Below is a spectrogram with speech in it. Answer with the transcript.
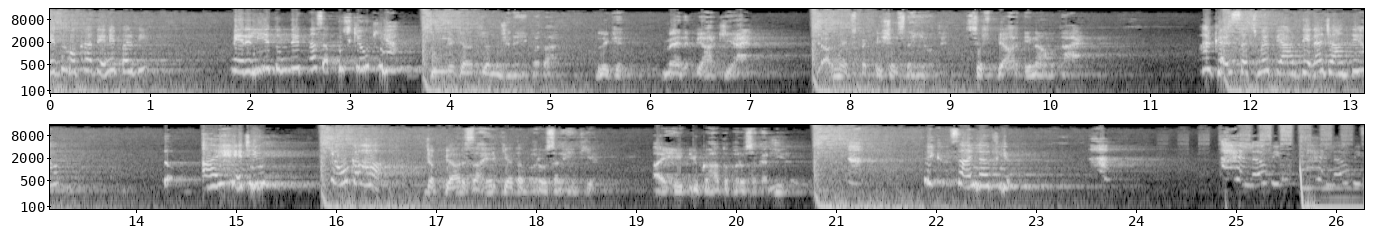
मेरे धोखा देने पर भी मेरे लिए तुमने इतना सब कुछ क्यों किया? तुमने क्या किया मुझे नहीं पता लेकिन मैंने प्यार किया है। प्यार में एक्सपेक्टेशंस नहीं होते सिर्फ़ प्यार देना होता है। अगर सच में प्यार देना जानते हो तो आई हेट यू क्यों कहा? जब प्यार ज़ाहिर किया तब भरोसा नहीं किया। आई हेट यू कहा तो भरोसा कर लिया। Because I love you I love you I love you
